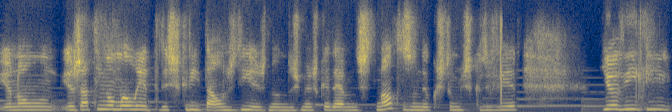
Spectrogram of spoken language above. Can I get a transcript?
eu, não, eu já tinha uma letra escrita há uns dias num dos meus cadernos de notas, onde eu costumo escrever, e eu digo-lhe:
